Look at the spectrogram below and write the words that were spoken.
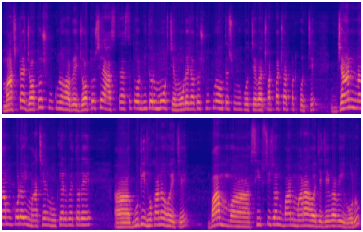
মাছটা যত শুকনো হবে, যত সে আস্তে আস্তে তোর ভিতর মরছে, মরে যত শুকনো হতে শুরু করছে বা ছটপট ছটপট করছে, যার নাম করে ওই মাছের মুখের ভেতরে গুটি ঢোকানো হয়েছে বা সিজন বান মারা হয়েছে যেভাবেই গরুক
